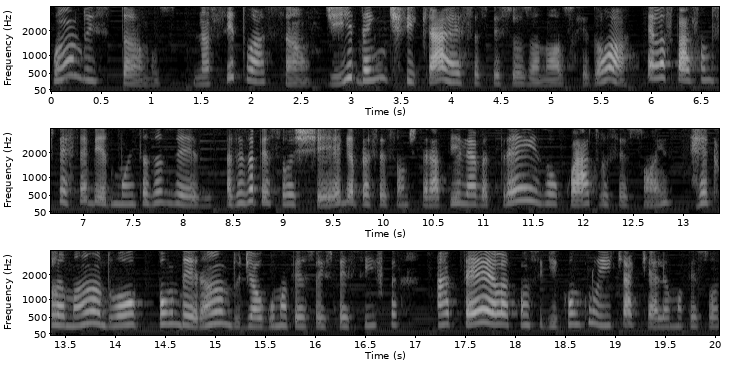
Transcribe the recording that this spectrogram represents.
quando estamos na situação de identificar essas pessoas ao nosso redor, elas passam despercebidas muitas das vezes. Às vezes a pessoa chega para a sessão de terapia e leva três ou quatro sessões reclamando ou ponderando de alguma pessoa específica até ela conseguir concluir que aquela é uma pessoa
